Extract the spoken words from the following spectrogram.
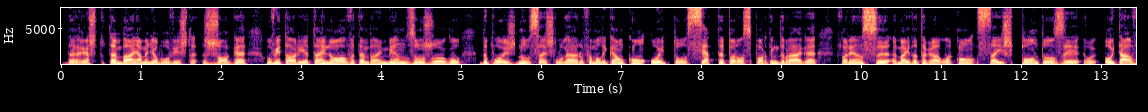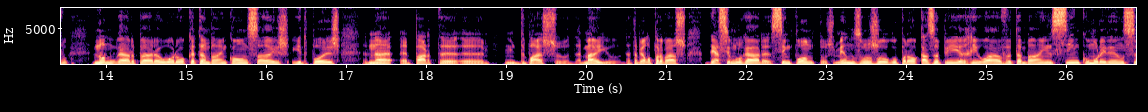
De resto, também amanhã o Boa Vista joga. O Vitória tem 9, também menos um jogo. Depois, no sexto lugar, o Famalicão com 8, 7 para o Sporting de Braga. Farense a meio da tabela com 6 pontos, é oitavo. Nono lugar para o Oroca também com 6. E depois, na parte eh, de baixo, da meio da tabela para baixo, décimo lugar, 5 pontos, menos menos um jogo para o Casa Pia. Rio Ave também 5. Moreirense,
